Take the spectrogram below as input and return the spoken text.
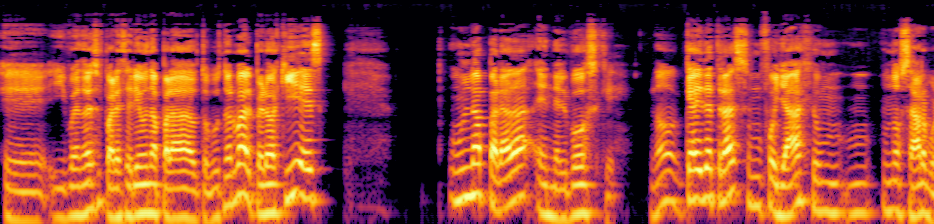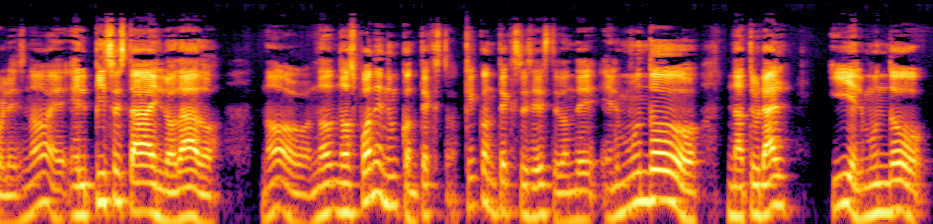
Eh, y bueno, eso parecería una parada de autobús normal, pero aquí es una parada en el bosque. ¿no? ¿Qué hay detrás? Un follaje, unos árboles, ¿no? El piso está enlodado. ¿no? Nos pone en un contexto. ¿Qué contexto es este? Donde el mundo natural y el mundo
